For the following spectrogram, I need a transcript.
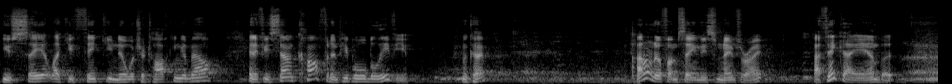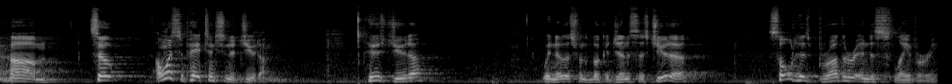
you say it like you think you know what you're talking about. And if you sound confident, people will believe you, okay? I don't know if I'm saying these names right. I think I am, but. Um, so I want us to pay attention to Judah. Who's Judah? We know this from the book of Genesis. Judah sold his brother into slavery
